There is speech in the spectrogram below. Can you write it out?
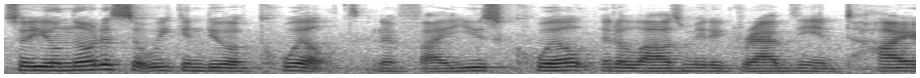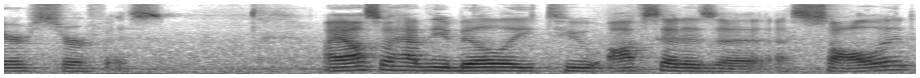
so you'll notice that we can do a quilt. And if I use quilt, it allows me to grab the entire surface. I also have the ability to offset as a, a solid,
